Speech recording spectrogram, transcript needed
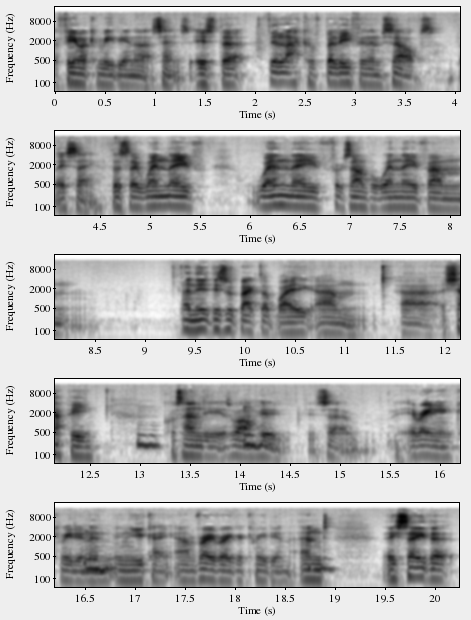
a female comedian in that sense is that the lack of belief in themselves. They say so. When they've, when they've, for example, when they've, um, and this was backed up by um, uh, Shappi Khorsandi as well, who is a Iranian comedian in, in the UK, and very very good comedian. And they say that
